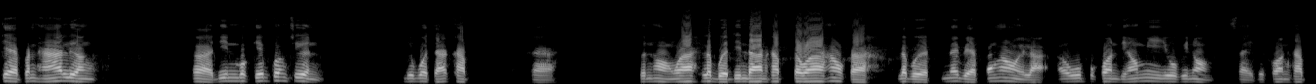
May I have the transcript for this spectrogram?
แก้ปัญหาเรื่องเอ่อดินบ่เก็บความชื้นอยู่บ่จักครับก็เพิ่นห้องว่าระเบิดดินดานครับ แต่ว่าเฮาก็ระเบิดในแบบของเฮานี่ล่ะเอาอุปกรณ์ที่เฮามีอยู่พี่น้องใส่ไปก่อนครับ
